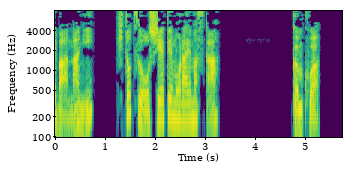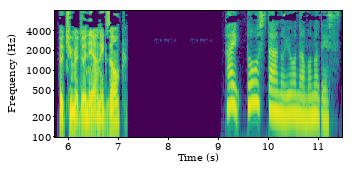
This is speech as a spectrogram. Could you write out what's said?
えば何一つ教えてもらえますか Comme quoi Peux-tu me donner un exemple はい、トースターのようなものです。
